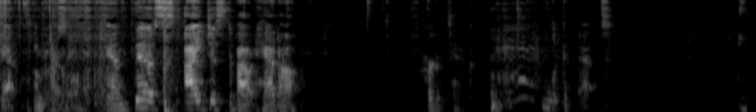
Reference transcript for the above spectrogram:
That's incredible. And this, I just about had a heart attack. Look at that. And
